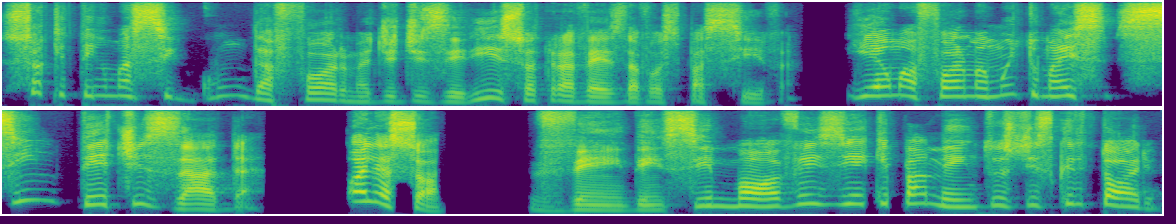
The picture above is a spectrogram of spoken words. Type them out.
Só que tem uma segunda forma de dizer isso através da voz passiva, e é uma forma muito mais sintetizada. Olha só, vendem-se móveis e equipamentos de escritório.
